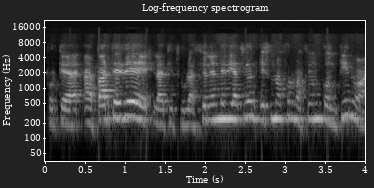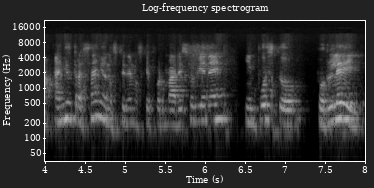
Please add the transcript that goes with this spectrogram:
porque aparte de la titulación en mediación, es una formación continua, año tras año nos tenemos que formar, eso viene impuesto por ley,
